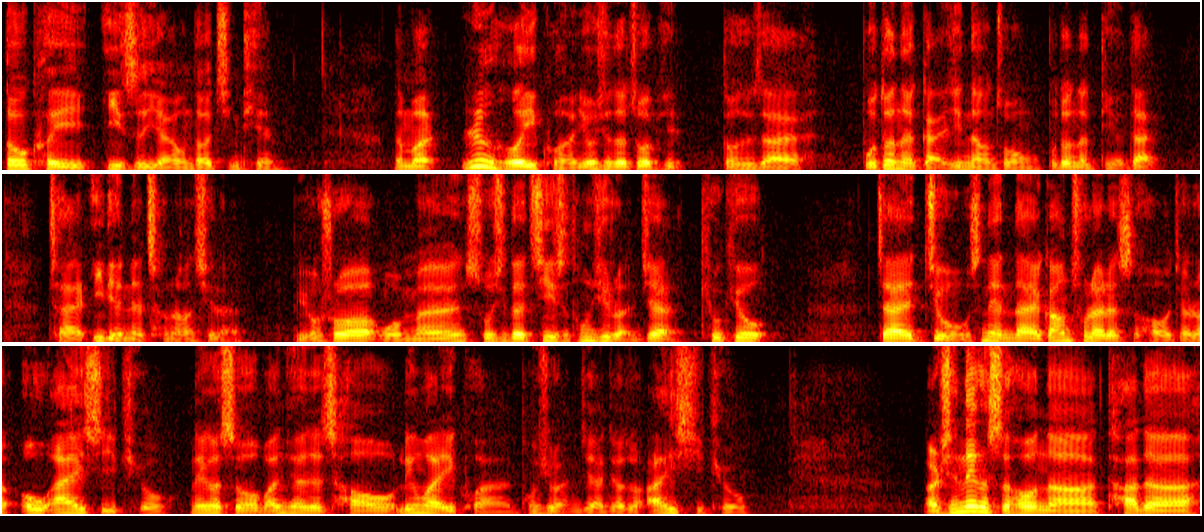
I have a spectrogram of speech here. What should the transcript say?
都可以一直沿用到今天。那么，任何一款优秀的作品都是在不断的改进当中，不断的迭代，才一点点成长起来。比如说，我们熟悉的即时通讯软件 QQ，在九十年代刚出来的时候叫做 OICQ，那个时候完全是抄另外一款通讯软件叫做 ICQ，而且那个时候呢，它的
